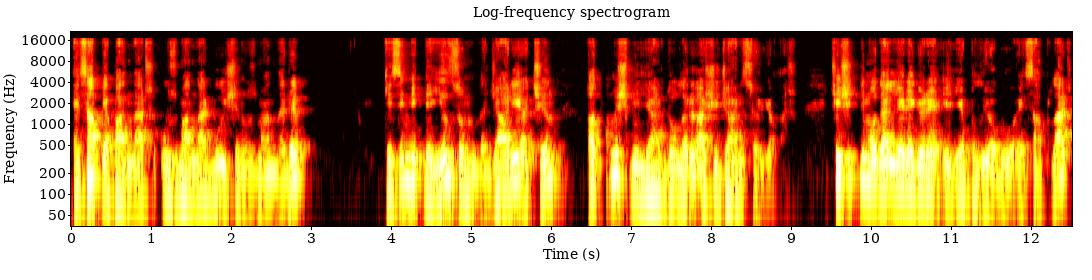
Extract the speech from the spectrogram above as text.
hesap yapanlar, uzmanlar, bu işin uzmanları kesinlikle yıl sonunda cari açığın 60 milyar doları aşacağını söylüyorlar. Çeşitli modellere göre yapılıyor bu hesaplar.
